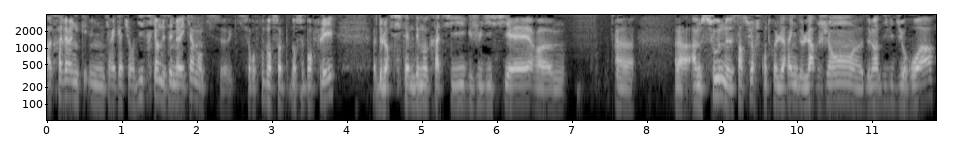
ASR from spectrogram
à travers une, caricature distrayante des Américains qui, se, retrouve dans ce, pamphlet, de leur système démocratique, judiciaire. voilà, Hamsun s'insurge contre le règne de l'argent, de l'individu roi,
